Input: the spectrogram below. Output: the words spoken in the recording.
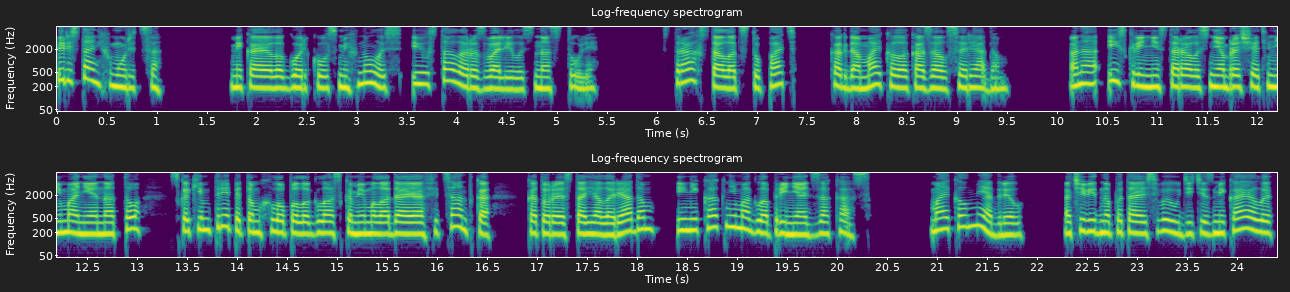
Перестань хмуриться». Микаэла горько усмехнулась и устало развалилась на стуле. Страх стал отступать, когда Майкл оказался рядом. Она искренне старалась не обращать внимания на то, с каким трепетом хлопала глазками молодая официантка, которая стояла рядом и никак не могла принять заказ. Майкл медлил, очевидно пытаясь выудить из Микаэлы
